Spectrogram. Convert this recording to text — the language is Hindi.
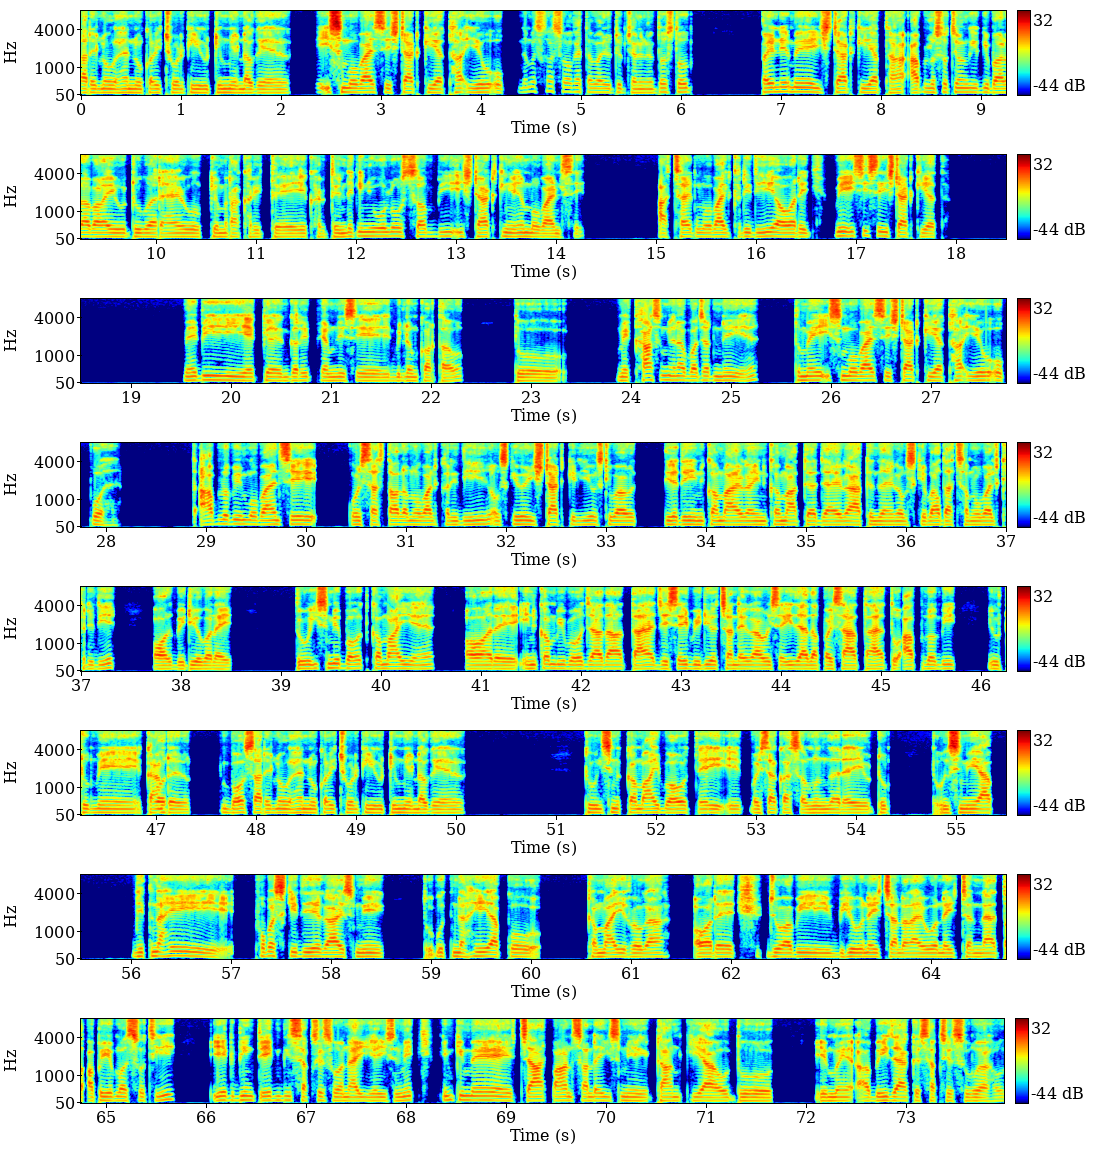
सारे लोग हैं, नौकरी छोड़ के यूट्यूब में लगे हैं। इस मोबाइल से स्टार्ट किया था ये नमस्कार, स्वागत है हमारे यूट्यूब चैनल में। दोस्तों, पहले मैं स्टार्ट किया था। आप लोग सोचेंगे कि बड़ा बड़ा यूट्यूबर है, वो कैमरा खरीदते हैं, ये खरीदते हैं, लेकिन वो लोग सब भी स्टार्ट किए हैं मोबाइल से। अच्छा एक मोबाइल खरीदिए और मैं इसी से स्टार्ट किया था। मैं भी एक गरीब फैमिली से बिलोंग करता हूँ तो मैं खास मेरा बजट नहीं है तो मैं इस मोबाइल से स्टार्ट किया था, ये ओप्पो है। तो आप लोग भी मोबाइल से कोई सस्ता वाला मोबाइल खरीदिए और उसके बाद स्टार्ट कीजिए उसके बाद धीरे धीरे इनकम आएगा इनकम आते जाएगा आते जाएगा उसके बाद अच्छा मोबाइल खरीदिए और वीडियो बनाइए। तो इसमें बहुत कमाई है और इनकम भी बहुत ज़्यादा आता है जैसे ही वीडियो चलेगा वैसे ही ज़्यादा पैसा आता है। तो आप लोग भी यूट्यूब में काम और बहुत सारे लोग हैं नौकरी छोड़ के यूट्यूब में लगे हैं। तो इसमें कमाई बहुत है पैसा का समुंदर है यूट्यूब तो इसमें आप जितना ही फोकस कीजिएगा इसमें तो उतना ही आपको कमाई होगा। और जो अभी व्यू नहीं चल रहा है, वो नहीं चल रहा है तो आप ये मत सोचिए। एक दिन तो एक दिन सक्सेस होना ही है इसमें। क्योंकि मैं चार, पाँच साल इसमें काम किया हूँ तो ये मैं अभी जाके सक्सेस हुआ हूँ।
